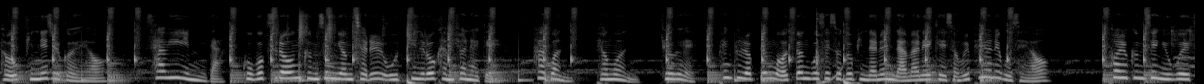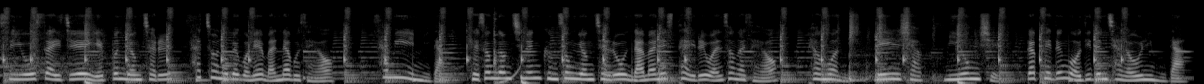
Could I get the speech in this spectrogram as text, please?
더욱 빛내줄 거예요. 4위입니다. 고급스러운 금속 명찰을 옷핀으로 간편하게 학원, 병원, 교회, 팬클럽 등 어떤 곳에서도 빛나는 나만의 개성을 표현해보세요. 펄 금색 65X25 사이즈의 예쁜 명찰을 4,500원에 만나보세요. 3위입니다. 개성 넘치는 금속 명찰로 나만의 스타일을 완성하세요. 병원, 네일샵, 미용실, 카페 등 어디든 잘 어울립니다.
